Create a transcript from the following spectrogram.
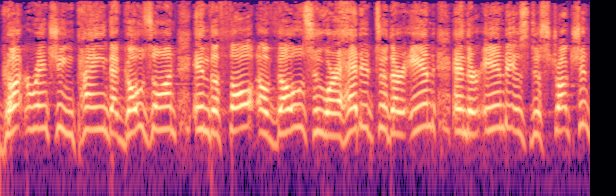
gut wrenching pain that goes on in the thought of those who are headed to their end, and their end is destruction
